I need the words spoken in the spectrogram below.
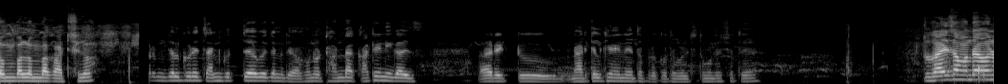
লম্বা লম্বা কাঠ ছিল। জল করে চান করতে হবে কেন কি? এখনও ঠান্ডা কাটেনি গাইস আর একটু নারকেল খেয়ে নিয়ে তারপরে কথা বলছি তোমাদের সাথে। তো গাইস আমাদের এখন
